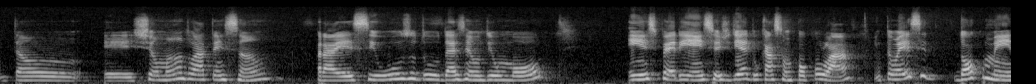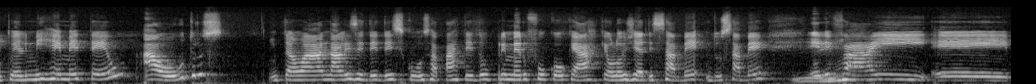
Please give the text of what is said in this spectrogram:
Então, é, chamando a atenção para esse uso do desenho de humor em experiências de educação popular. Então, esse documento ele me remeteu a outros. Então, a análise de discurso a partir do primeiro Foucault, que é a arqueologia de saber, do saber, uhum. ele vai é,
